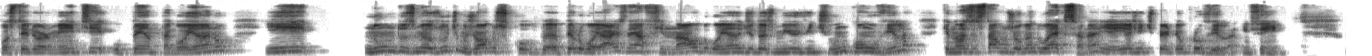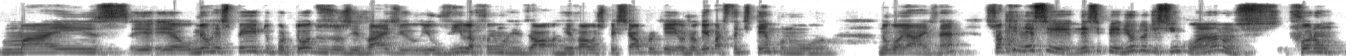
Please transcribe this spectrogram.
posteriormente o penta goiano e num dos meus últimos jogos eh, pelo Goiás, né, a final do Goiano de 2021 com o Vila, que nós estávamos jogando o Hexa, né? E aí a gente perdeu para o Vila. Enfim, mas o meu respeito por todos os rivais, e, e o Vila foi um rival, rival, especial, porque eu joguei bastante tempo no, no Goiás, né? Só que nesse, nesse período de cinco anos, foram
